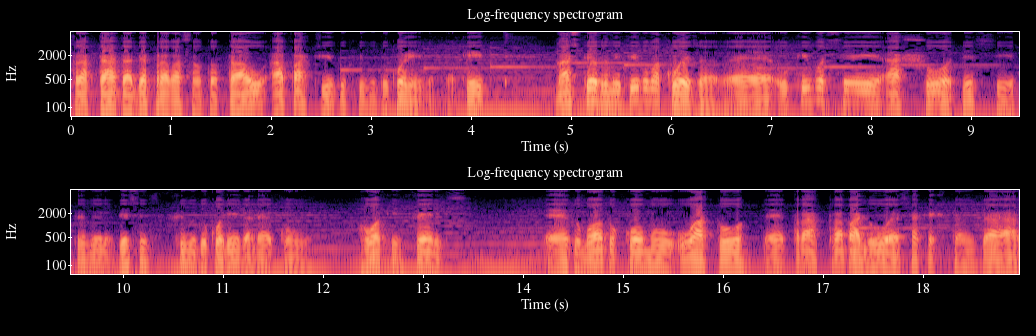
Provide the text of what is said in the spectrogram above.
tratar da depravação total a partir do filme do Coringa, ok? Mas Pedro, me diga uma coisa, é, o que você achou desse primeiro, desse filme do Coringa, né, com Joaquim Fênix, é, do modo como o ator é, tra trabalhou essa questão da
